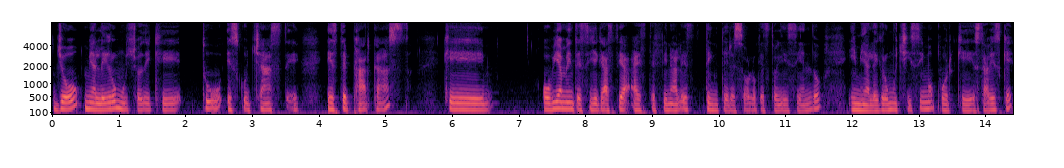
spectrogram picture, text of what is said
yo me alegro mucho de que tú escuchaste este podcast, que obviamente si llegaste a este final te interesó lo que estoy diciendo y me alegro muchísimo porque, ¿sabes qué?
